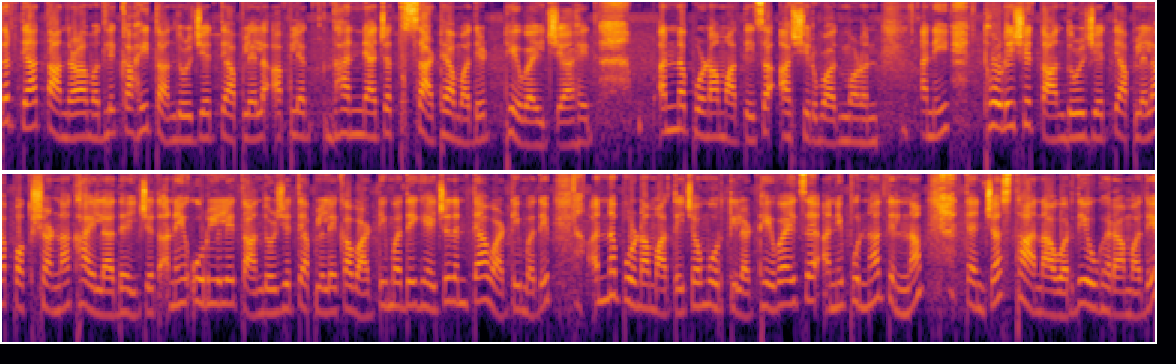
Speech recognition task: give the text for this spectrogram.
तर त्या तांदळामधले काही तांदूळ जे आहेत ते आपल्याला आपल्या धान्याच्या साठ्यामध्ये ठेवायचे आहेत. अन्नपूर्णा मातेचा आशीर्वाद म्हणून. आणि थोडेसे तांदूळ जे ते आपल्याला पक्ष्यांना खायला द्यायचे आहेत आणि उरलेले तांदूळ जे ते आपल्याला एका वाटीमध्ये घ्यायचे आहेत आणि त्या वाटीमध्ये अन्नपूर्णा मातेच्या मूर्तीला ठेवायचं आहे आणि पुन्हा त्यांना त्यांच्या स्थानावर देवघरामध्ये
